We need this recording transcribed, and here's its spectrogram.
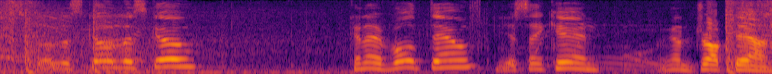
Let's go, let's go, let's go. Can I vault down? Yes, I can. I'm gonna drop down.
